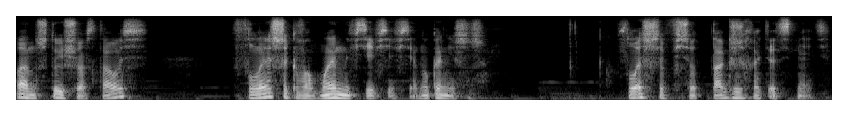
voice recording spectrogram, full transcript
Ладно, что еще осталось? Флэш, Аквамен и все-все-все. Ну, конечно же. Флэша все так же хотят снять.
